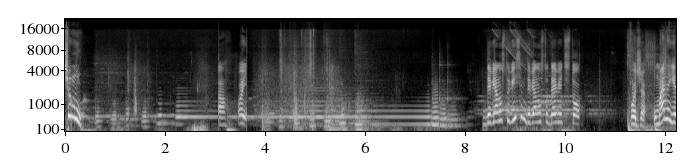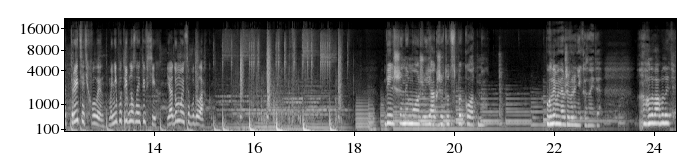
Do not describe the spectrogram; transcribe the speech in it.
Чому? А, ой. 98, 99, 100. Отже, у мене є 30 хвилин. Мені потрібно знайти всіх. Я думаю, це буде легко. Більше не можу, як же тут спекотно. Коли мене вже Вероніка знайде. Голова болить?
